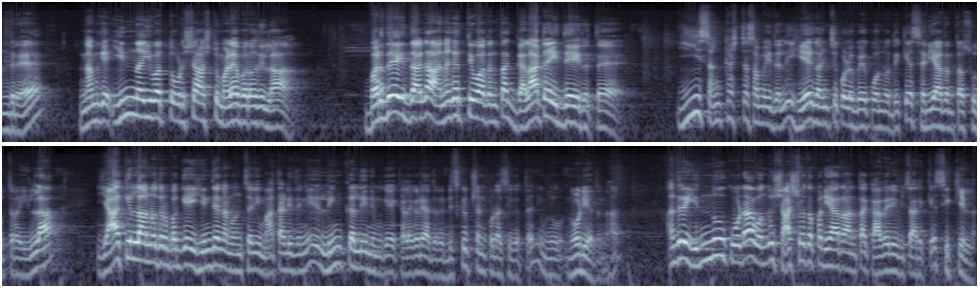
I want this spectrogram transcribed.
ಅಂದರೆ ನಮಗೆ ಇನ್ನೈವತ್ತು ವರ್ಷ ಅಷ್ಟು ಮಳೆ ಬರೋದಿಲ್ಲ. ಬರದೇ ಇದ್ದಾಗ ಅನಗತ್ಯವಾದಂಥ ಗಲಾಟೆ ಇದ್ದೇ ಇರುತ್ತೆ. ಈ ಸಂಕಷ್ಟ ಸಮಯದಲ್ಲಿ ಹೇಗೆ ಹಂಚಿಕೊಳ್ಳಬೇಕು ಅನ್ನೋದಕ್ಕೆ ಸರಿಯಾದಂಥ ಸೂತ್ರ ಇಲ್ಲ. ಯಾಕಿಲ್ಲ ಅನ್ನೋದ್ರ ಬಗ್ಗೆ ಹಿಂದೆ ನಾನು ಒಂದ್ಸರಿ ಮಾತಾಡಿದ್ದೀನಿ. ಲಿಂಕಲ್ಲಿ ನಿಮಗೆ ಕೆಳಗಡೆ ಅದರ ಡಿಸ್ಕ್ರಿಪ್ಷನ್ ಕೂಡ ಸಿಗುತ್ತೆ. ನೀವು ನೋಡಿ ಅದನ್ನು. ಅಂದರೆ ಇನ್ನೂ ಕೂಡ ಒಂದು ಶಾಶ್ವತ ಪರಿಹಾರ ಅಂತ ಕಾವೇರಿ ವಿಚಾರಕ್ಕೆ ಸಿಕ್ಕಿಲ್ಲ.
